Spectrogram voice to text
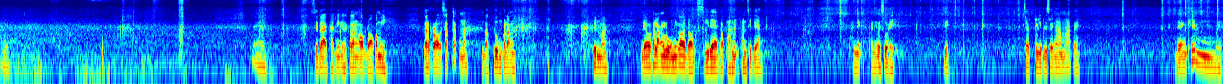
เอ่อ เสียดายพันธุ์นี้กำลังออกดอกก็มีเดี๋ยวรอสักแป๊บนะ ดอกจูมกำลังขึ้นมา เดี๋ยวข้างหลังลุงนี่ก็ดอกสีแดงครับพันนี้พันสีแดง พันนี้พันนี้ก็สวยดิจัดกลีบที่สวยงามมากเลย แดงเข้มเลย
